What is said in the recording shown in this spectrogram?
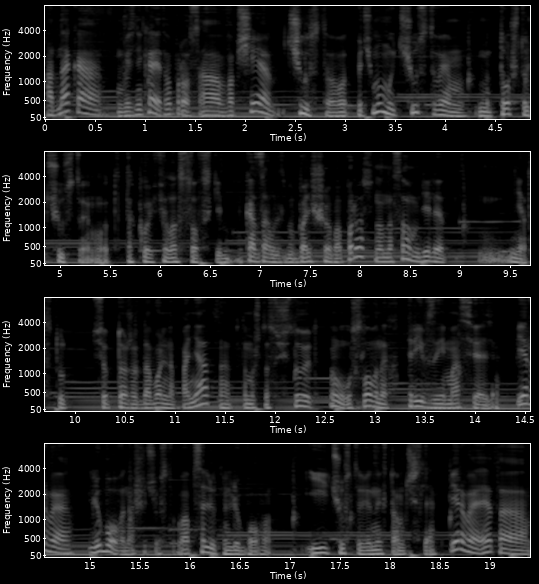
Однако возникает вопрос, а вообще чувство, вот почему мы чувствуем то, что чувствуем? Вот такой философский, казалось бы, большой вопрос, но на самом деле нет, тут все тоже довольно понятно, потому что существует, ну, условных три взаимосвязи. Первое — любого нашего чувства, абсолютно любого, и чувство вины в том числе. Первое — это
